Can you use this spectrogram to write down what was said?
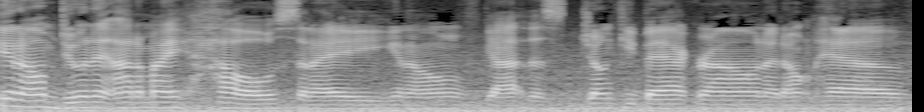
you know, I'm doing it out of my house and I, you know, got this junky background. I don't have,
